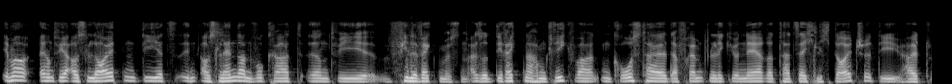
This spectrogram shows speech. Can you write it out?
immer irgendwie aus Leuten, die jetzt in, aus Ländern, wo gerade irgendwie viele weg müssen. Also direkt nach dem Krieg war ein Großteil der fremden Legionäre tatsächlich Deutsche, die halt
